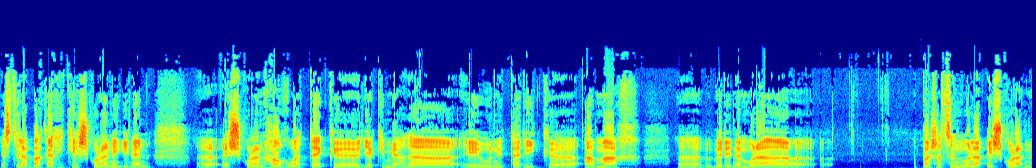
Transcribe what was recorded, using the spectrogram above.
ez dela bakarrik eskolan eginen. Uh, eskolan haur batek, uh, jakin behar da, eunetarik uh, amar, uh, bere denbora pasatzen duela eskolan.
